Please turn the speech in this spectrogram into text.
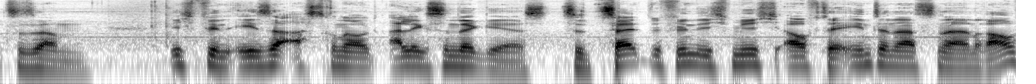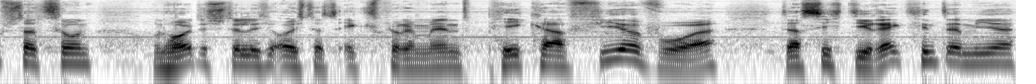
zusammen. Ich bin ESA-Astronaut Alexander Gerst. Zurzeit befinde ich mich auf der Internationalen Raumstation und heute stelle ich euch das Experiment PK4 vor, das sich direkt hinter mir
